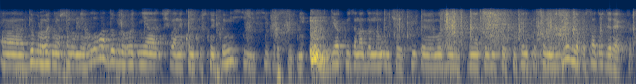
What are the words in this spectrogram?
Е, Доброго дня, шановний голова, доброго дня, члени конкурсної комісії, всі присутні. Дякую за надану участь, е, можливість прийняти участь у конкурсному відборі на посаду директора.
